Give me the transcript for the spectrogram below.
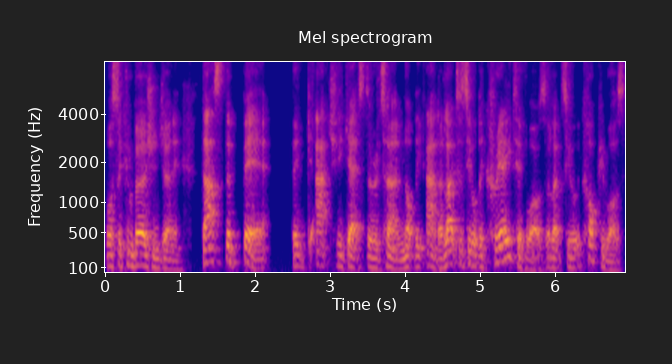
What's the conversion journey? That's the bit that actually gets the return, not the ad. I'd like to see what the creative was. I'd like to see what the copy was.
